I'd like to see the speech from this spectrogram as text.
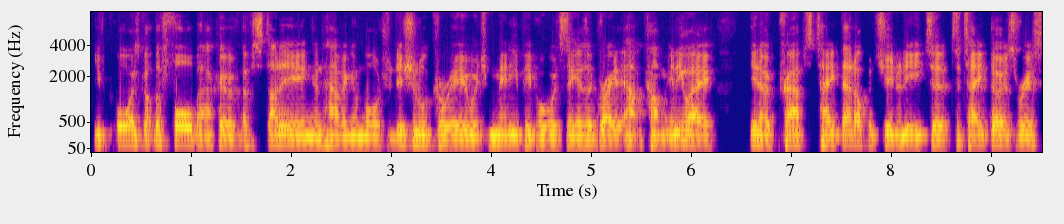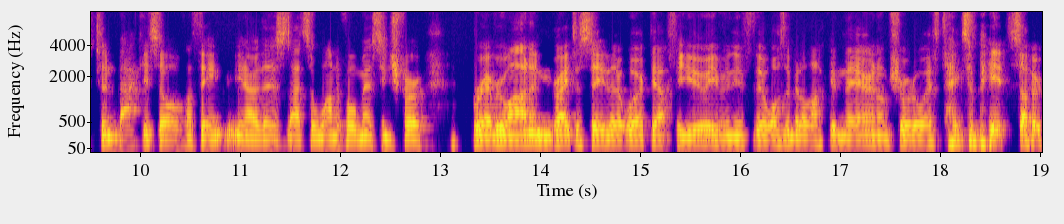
you've always got the fallback of, of studying and having a more traditional career, which many people would see as a great outcome anyway you know, perhaps take that opportunity to to take those risks and back yourself. I think you know, there's that's a wonderful message for for everyone, and great to see that it worked out for you, even if there was a bit of luck in there. And I'm sure it always takes a bit. So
